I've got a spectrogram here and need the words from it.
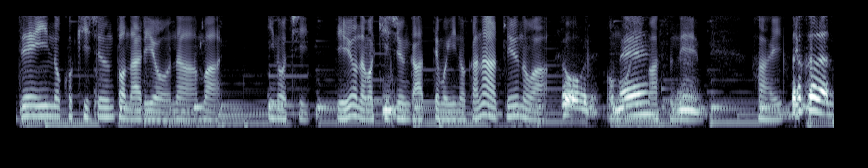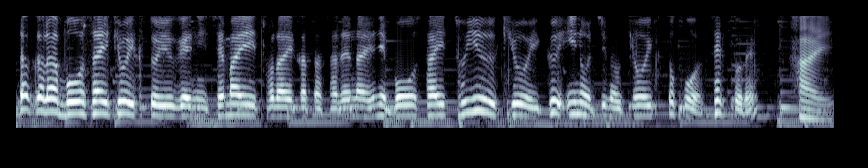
全員のこう基準となるような、まあ、命っていうようなまあ基準があってもいいのかなというのは思いますね。はい、だからだから防災教育という芸に狭い捉え方されないように防災という教育命の教育とこうセットで、はい、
